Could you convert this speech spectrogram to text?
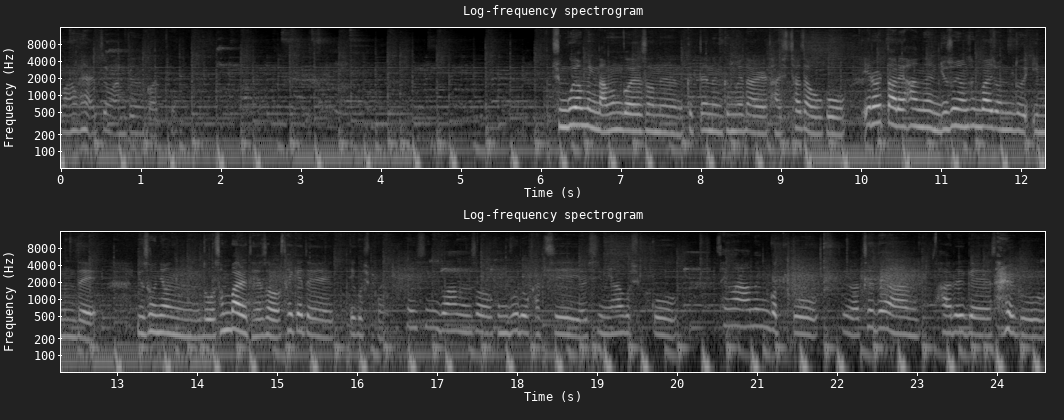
마음에 좀 안 드는 것 같아요. 중고연맹 남은 거에서는 그때는 금메달 다시 찾아오고 1월 달에 하는 유소년 선발전도 있는데 유소년도 선발돼서 세계대회 뛰고 싶어요. 펜싱도 하면서 공부도 같이 열심히 하고 싶고 생활하는 것도 제가 최대한 바르게 살고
